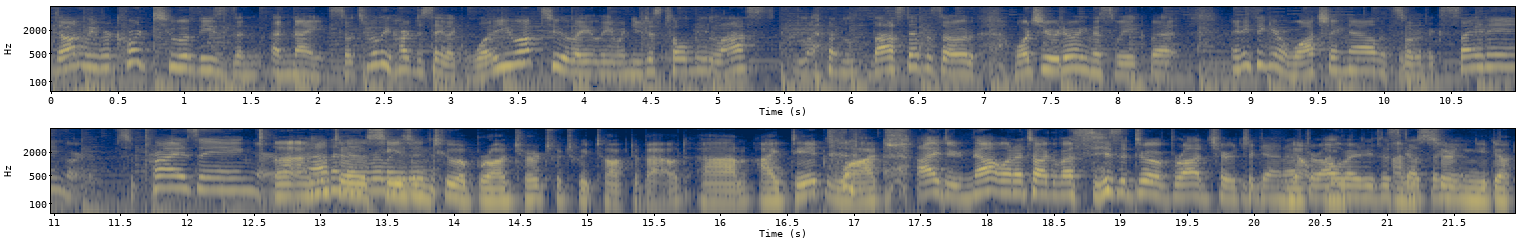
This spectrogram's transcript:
Don, we record two of these a night, so it's really hard to say like, what are you up to lately? When you just told me last last episode what you were doing this week. But anything you're watching now that's sort of exciting or surprising or Uh, I went to anime season two of Broadchurch, which we talked about. Um, I did watch. I do not want to talk about season two of Broadchurch again No, after I'm- already I'm certain it. you don't.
